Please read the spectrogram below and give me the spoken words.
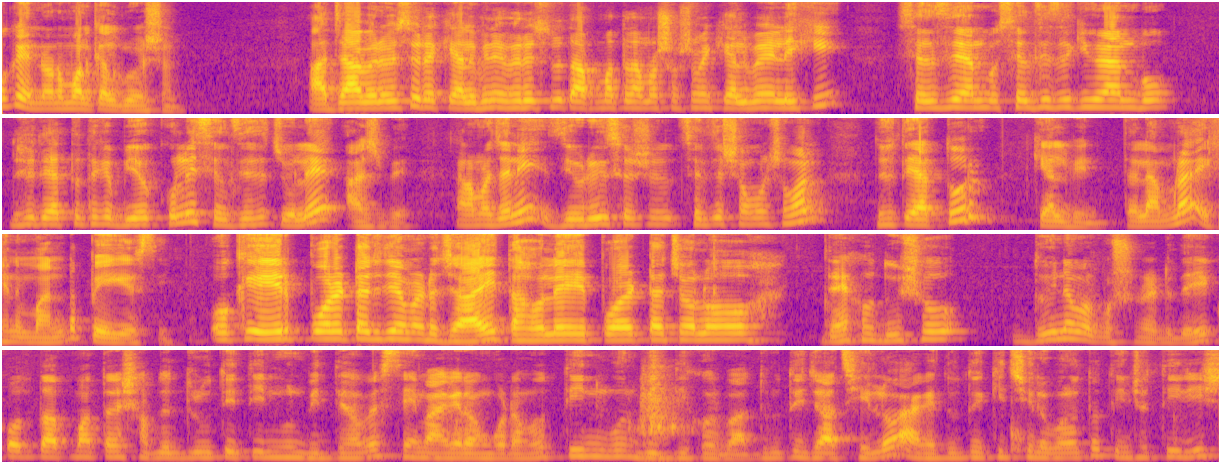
ওকে নর্মাল ক্যালকুলেশন আর যা বের হয়েছে, এটা ক্যালভিনে বের হয়েছিল, তাপমাত্রা আমরা সবসময় ক্যালভিনে লিখি। সেলসিয়াস আনব সেলসিয়াসে কীভাবে আনব? দুশো তিয়াত্তর থেকে বিয়োগ করলে সেলসিয়াসে চলে আসবে। আর আমরা জানি জিরো ডিগ্রি সেলসিয়াস সমান সমান দুশো তিয়াত্তর ক্যালভিন। তাহলে আমরা এখানে মানটা পেয়ে গেছি। ওকে, এর পরেরটা যদি আমরা যাই, তাহলে পরেরটা চলো, দেখো দুশো দুই নম্বর প্রশ্নটা একটু দেখি, কত তাপমাত্রায় শব্দের দ্রুতি তিন গুণ বৃদ্ধি হবে? সেম আগের অঙ্কটার মতো তিন গুণ বৃদ্ধি করবা। দ্রুতি যা ছিল, আগে দ্রুতি কী ছিল বলো তো তিনশো তিরিশ।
